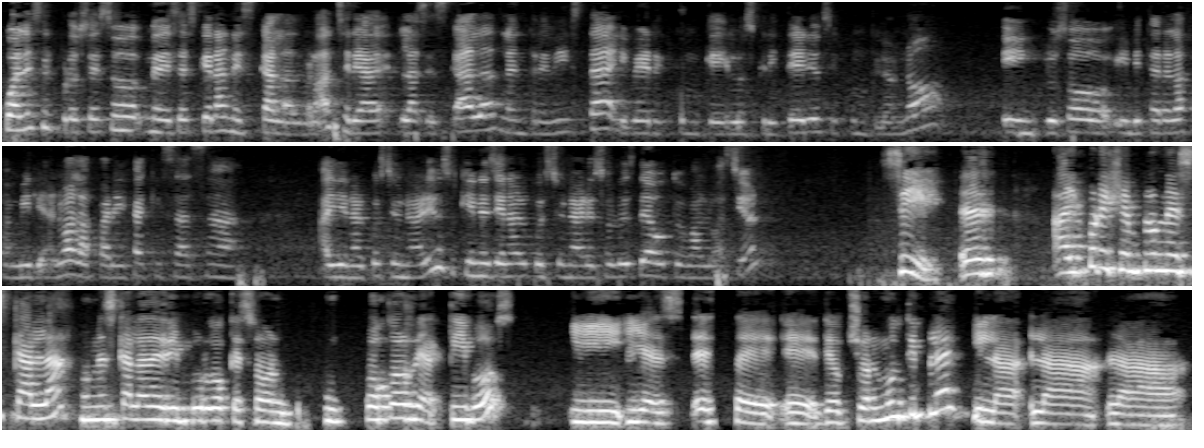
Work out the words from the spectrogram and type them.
¿Cuál es el proceso? Me decías que eran escalas, ¿verdad? Sería las escalas, la entrevista y ver como que los criterios si cumple o no, e incluso invitar a la familia, ¿no? A la pareja quizás a, llenar cuestionarios. ¿O quiénes llenan el cuestionario? ¿Solo es de autoevaluación? Sí, eh, hay, por ejemplo, una escala, una escala de Edimburgo que son pocos reactivos y, y es este, eh, de opción múltiple y la, la, la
